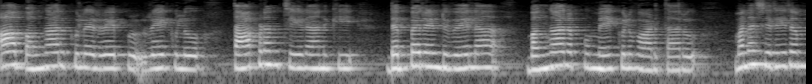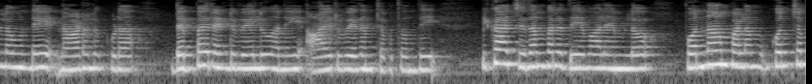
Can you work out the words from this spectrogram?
ఆ బంగారుకుల రేపు రేకులు తాపడం చేయడానికి డెబ్బై రెండు వేల బంగారపు మేకులు వాడతారు. మన శరీరంలో ఉండే నాడులు కూడా డెబ్బై రెండు వేలు అని ఆయుర్వేదం చెబుతుంది. ఇక చిదంబర దేవాలయంలో పొన్నాంబళం కొంచెం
